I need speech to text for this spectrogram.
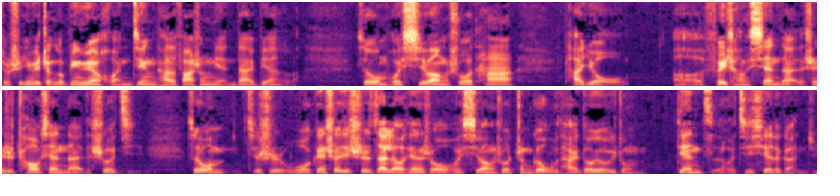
就是因为整个病院环境它的发生年代变了，所以我们会希望说它它有。呃，非常现代的，甚至超现代的设计，所以我们就是我跟设计师在聊天的时候，我会希望说，整个舞台都有一种电子和机械的感觉，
